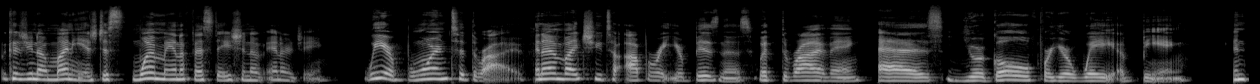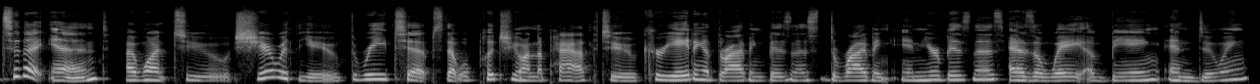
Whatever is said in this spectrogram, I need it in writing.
because you know, money is just one manifestation of energy. We are born to thrive. And I invite you to operate your business with thriving as your goal for your way of being. And to that end, I want to share with you three tips that will put you on the path to creating a thriving business, thriving in your business as a way of being and doing.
